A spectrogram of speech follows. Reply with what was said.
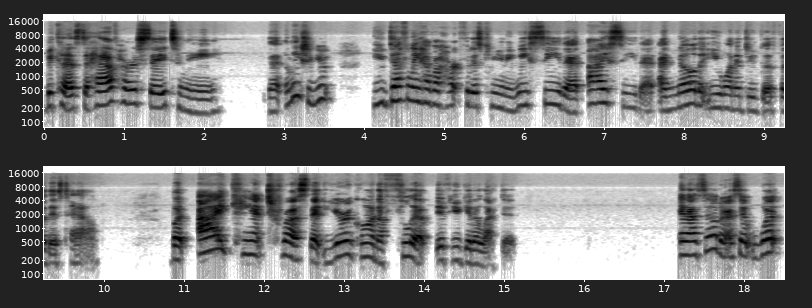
because to have her say to me that Alicia, you you definitely have a heart for this community. We see that. I see that. I know that you want to do good for this town. But I can't trust that you're going to flip if you get elected. And I told her, I said, "What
